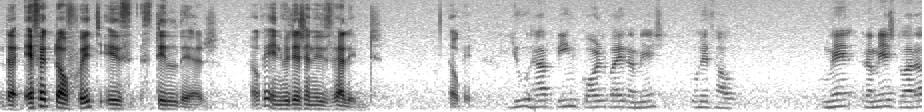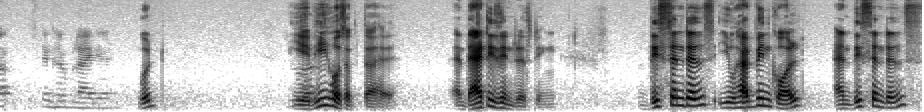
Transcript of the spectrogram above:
the effect of which is still there okay invitation is valid okay you have been called by Ramesh to his house तुम्हें रमेश द्वारा उसके घर बुलाया गया। गुड ये भी हो सकता है। And that is interesting this sentence you have been called and this sentence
